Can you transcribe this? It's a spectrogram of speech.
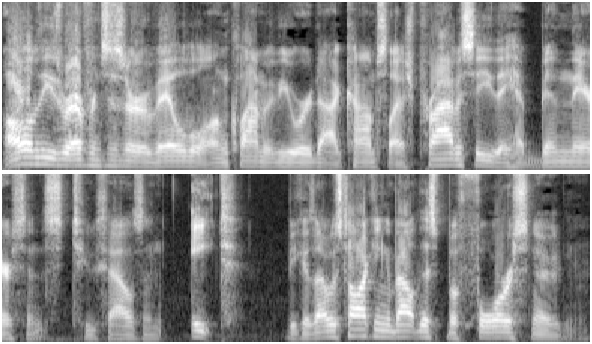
All of these references are available on climateviewer.com slash privacy. They have been there since 2008 because I was talking about this before Snowden.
